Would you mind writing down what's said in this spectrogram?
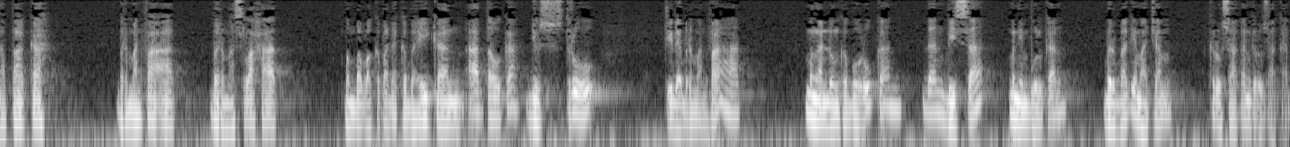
apakah bermanfaat bermaslahat membawa kepada kebaikan ataukah justru tidak bermanfaat mengandung keburukan dan bisa menimbulkan berbagai macam kerusakan-kerusakan.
